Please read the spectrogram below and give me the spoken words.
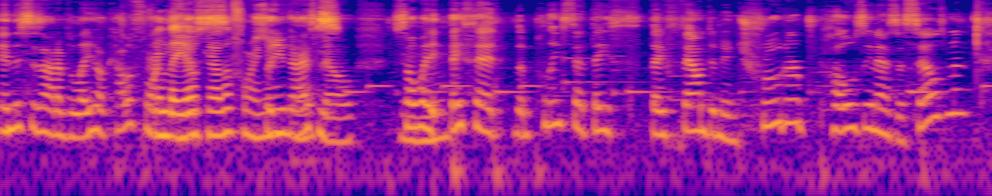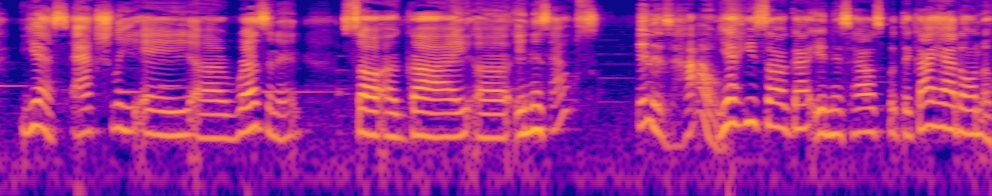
and this is out of Vallejo, California. Vallejo, California, So you guys yes. Mm-hmm. know. So wait, they said the police said they they found an intruder posing as a salesman Yes, actually, a uh, resident saw a guy uh, in his house. In his house. Yeah, he saw a guy in his house, but the guy had on a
